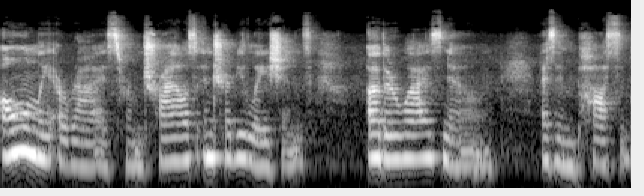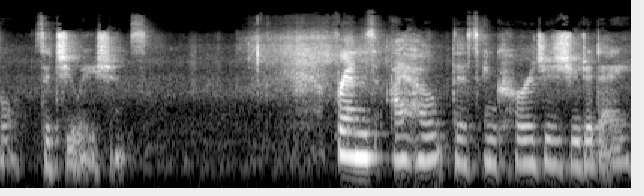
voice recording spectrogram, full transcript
only arise from trials and tribulations, otherwise known as impossible situations. Friends, I hope this encourages you today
